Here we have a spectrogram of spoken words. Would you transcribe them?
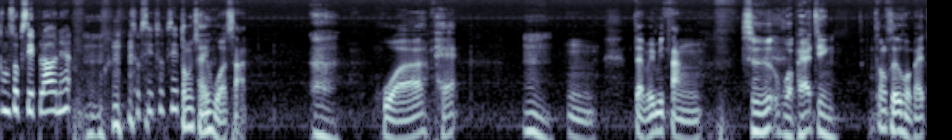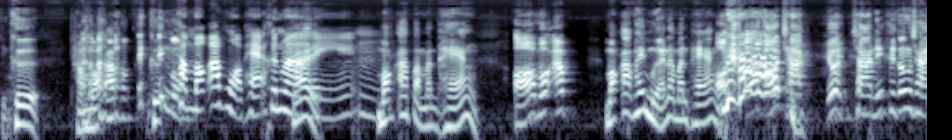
ต้องซุบซิบแล้วเนี้ยซุบซิบซุบซิบต้องใช้หัวสัตว์อ่าหัวแพะ อืม อืม แต่ไม่มีตังค์ซื้อหัวแพะจริง ต้องซื้อหัวแพะจริงคือ ทำ mock-up คืองงทำ mock-up หัวแพะขึ้นมาใช่อะไรอย่างงี้อืมม็อกอัพอะมันแพงอ๋อ mock-up mock-up ให้เหมือนอะมันแพงอ๋ออ๋ออ๋อฉากเดี๋ยวฉากนี้คือต้องใช้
